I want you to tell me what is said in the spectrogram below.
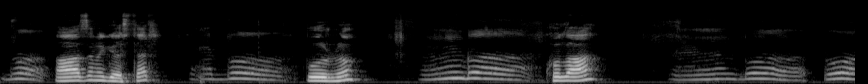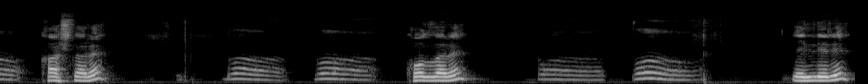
Bu. Ağzını göster. Bu. Burnu, Bu. kulağı, Bu. Bu. kaşları, Bu. Bu. kolları, Bu. Bu. elleri,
